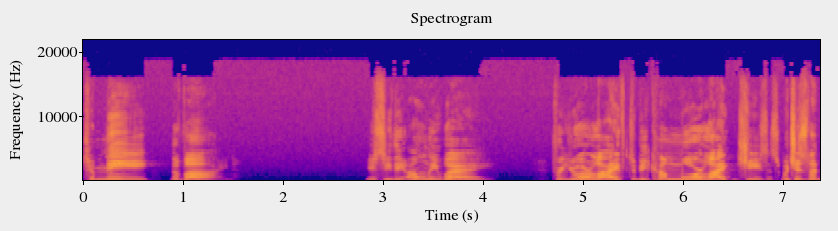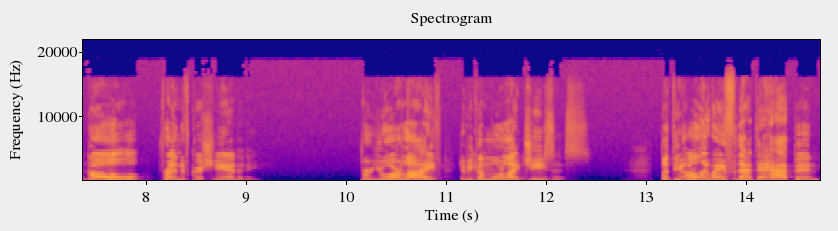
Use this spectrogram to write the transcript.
to me, the vine. You see, the only way for your life to become more like Jesus, which is the goal, friend of Christianity, for your life to become more like Jesus. But the only way for that to happen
